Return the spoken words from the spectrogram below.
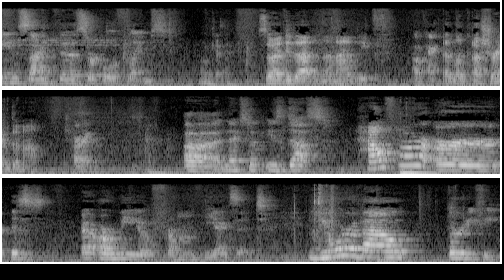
inside the circle of flames. Okay. So I do that and then I leave Okay, and like ushering them out. all right. Uh, next up is dust. How far are is are we from the exit? You're about 30 feet.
